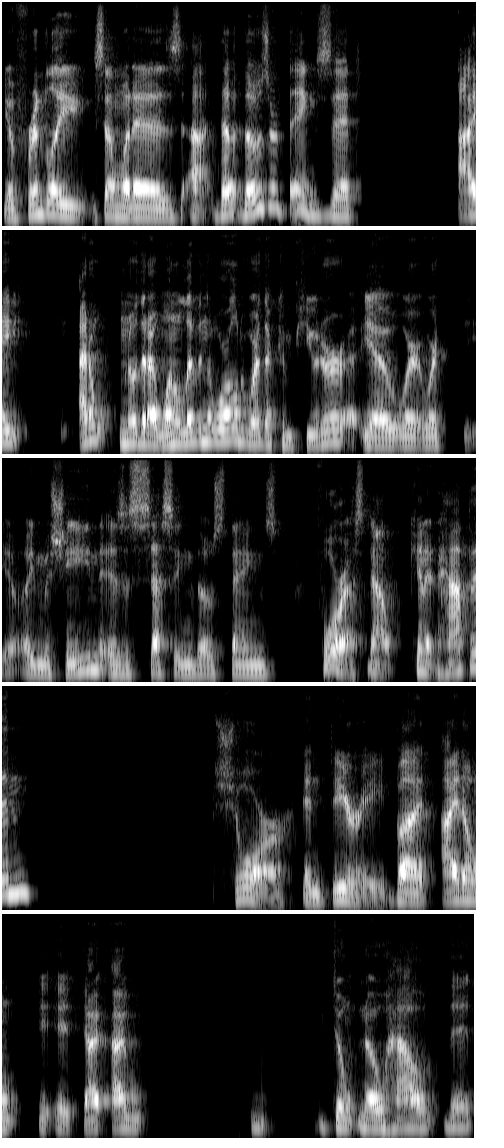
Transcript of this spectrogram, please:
you know friendly someone is uh, th- those are things that i i don't know that i want to live in the world where the computer you know where where you know, a machine is assessing those things for us. Now can it happen? Sure in theory but i don't it, it I, I don't know how that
